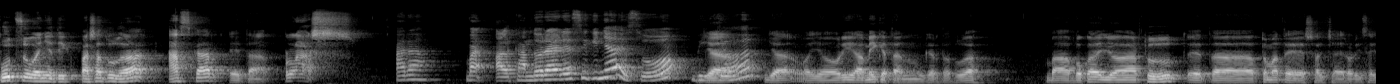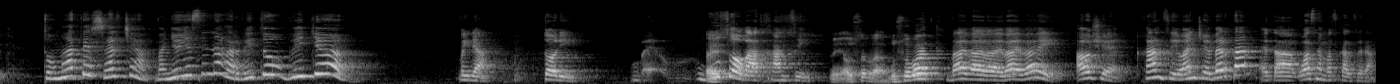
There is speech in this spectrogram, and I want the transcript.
putzu gainetik pasatu da, azkar eta plas! Ara, ba, alkandora ere zikina dezu, bitor? Ja, ja, baina hori ameiketan gertatu da. Ba, bokadilloa hartu dut eta tomate saltza erori zait. Tomate saltza, baina hori ezin da garbitu, bitor! Beira, tori, be- buzo bat jantzi. E, hau zer da, buzo bat? Bai, bai, bai, bai, bai, hause, jantzi bantxe bertan eta guazen bazkaltzera.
